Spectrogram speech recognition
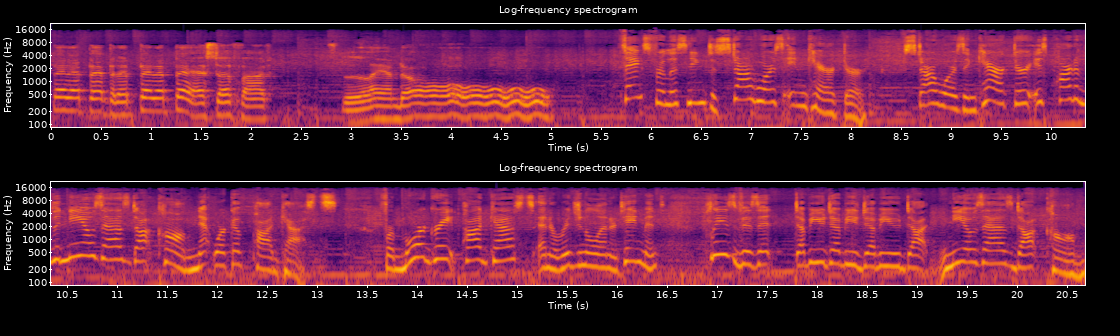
better, better, better, best of five. Lando. Thanks for listening to Star Wars in Character. Star Wars in Character is part of the neozaz.com network of podcasts. For more great podcasts and original entertainment, please visit www.neozaz.com.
